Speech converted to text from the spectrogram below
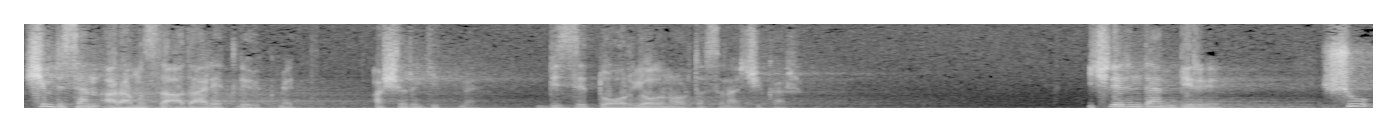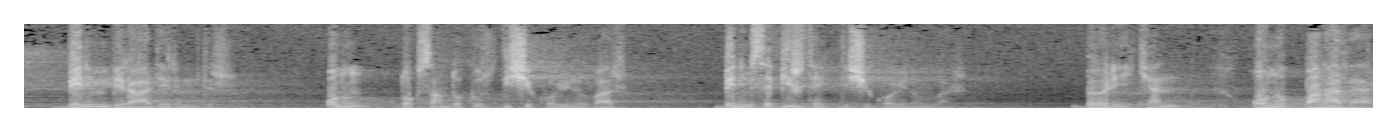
Şimdi sen aramızda adaletle hükmet. Aşırı gitme. Bizi doğru yolun ortasına çıkar. İçlerinden biri şu benim biraderimdir. Onun 99 dişi koyunu var. Benimse bir tek dişi koyunum var. Böyleyken onu bana ver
